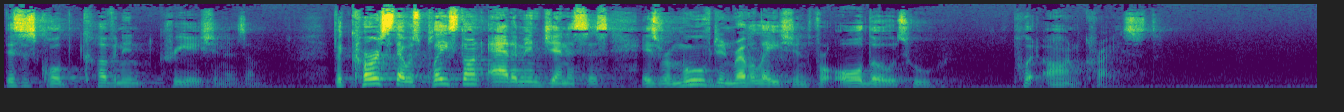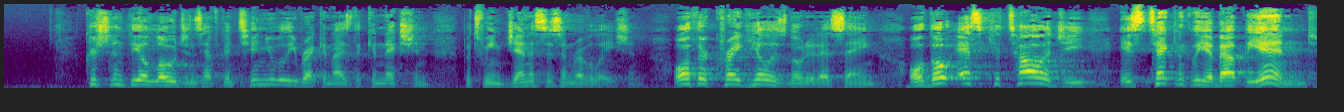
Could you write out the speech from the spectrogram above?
This is called covenant creationism. The curse that was placed on Adam in Genesis is removed in Revelation for all those who put on Christ. Christian theologians have continually recognized the connection between Genesis and Revelation. Author Craig Hill is noted as saying, although eschatology is technically about the end,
